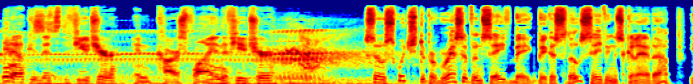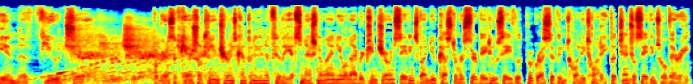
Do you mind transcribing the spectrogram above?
You know, because it's the future, and cars fly in the future. So switch to Progressive and save big because those savings can add up in the future. Progressive Casualty Insurance Company and affiliates. National annual average insurance savings by new customers surveyed who saved with Progressive in 2020. Potential savings will vary.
